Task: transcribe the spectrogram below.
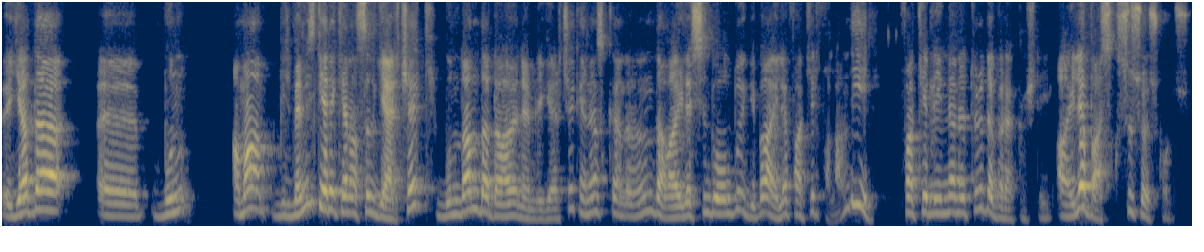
E, ya da e, bunu ama bilmemiz gereken asıl gerçek, bundan da daha önemli gerçek Enes Kanar'ın da ailesinde olduğu gibi aile fakir falan değil. Fakirliğinden ötürü de bırakmış değil. Aile baskısı söz konusu.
